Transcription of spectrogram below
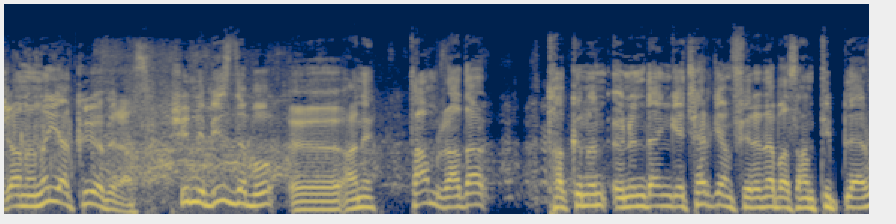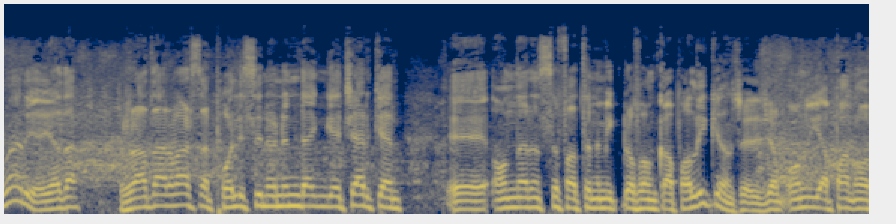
canını yakıyor biraz. Şimdi biz de bu e, hani tam radar takının önünden geçerken frene basan tipler var ya ya da radar varsa polisin önünden geçerken e, onların sıfatını mikrofon kapalıyken söyleyeceğim. Onu yapan o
